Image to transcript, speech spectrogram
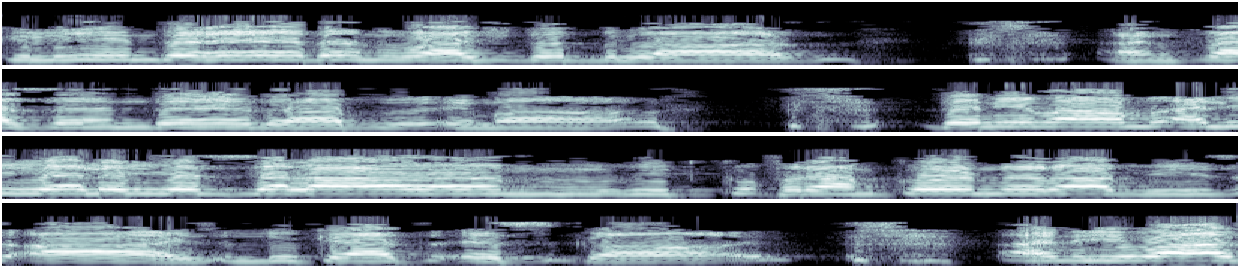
clean the head and wash the blood and fasten the head of Imam. Then Imam Ali alayhi salam with from corner of his eyes look at the sky and he was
